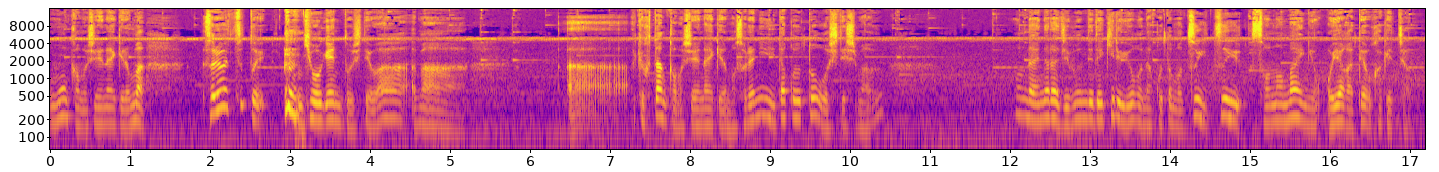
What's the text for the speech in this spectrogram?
思うかもしれないけどまあそれはちょっと表現としてはまああ極端かもしれないけどもそれに似たことをしてしまう。本来なら自分でできるようなこともついついその前に親が手をかけちゃう。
